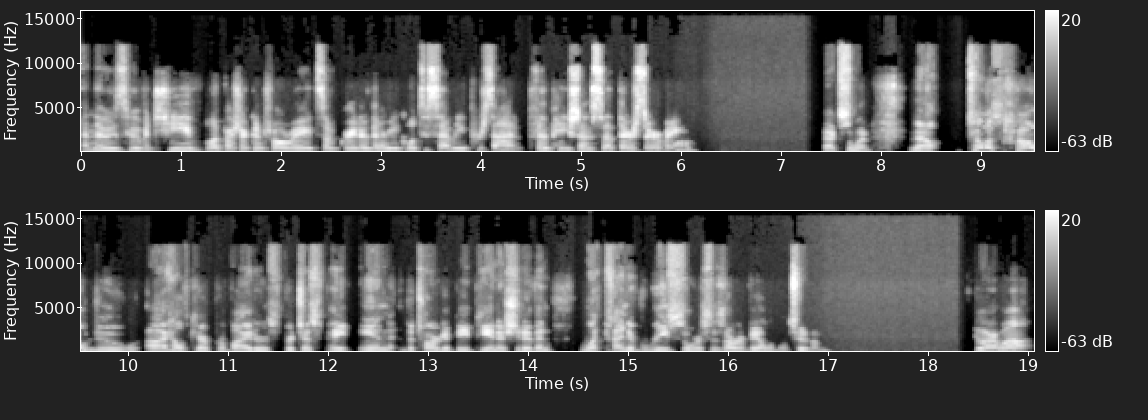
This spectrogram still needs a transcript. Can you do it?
and those who have achieved blood pressure control rates of greater than or equal to 70% for the patients that they're serving. Excellent. Now, tell us how do uh, healthcare providers participate in the Target BP initiative and what kind of resources are available to them? Sure. Well,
